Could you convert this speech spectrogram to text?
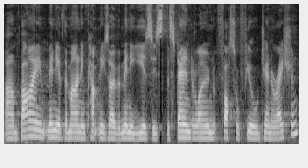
um, by many of the mining companies over many years is the standalone fossil fuel generation.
